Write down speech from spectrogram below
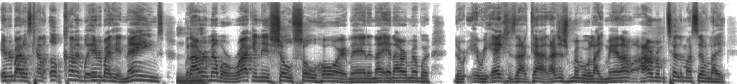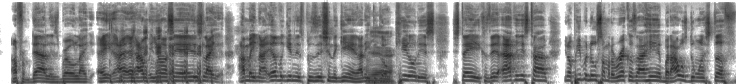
everybody was kind of upcoming, but everybody had names. But I mm-hmm. remember rocking this show so hard, man, and I and I remember the re- eh, reactions I got. I just remember like, man, I, I remember telling myself like. I'm from Dallas, bro. Like, hey, I, I, you know what I'm saying? It's like I may not ever get in this position again. I need to go kill this stage because after this time, you know, people knew some of the records I had, but I was doing stuff.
